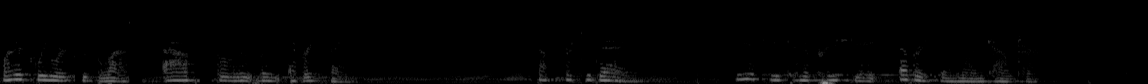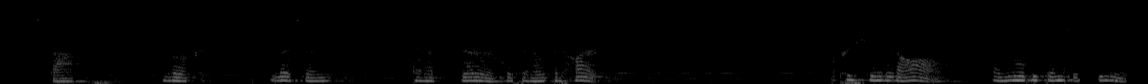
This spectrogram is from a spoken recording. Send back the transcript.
What if we were to bless absolutely everything? Just for today, see if you can appreciate everything you encounter. Stop, look, listen, and observe with an open heart. Appreciate it all, and you will begin to see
